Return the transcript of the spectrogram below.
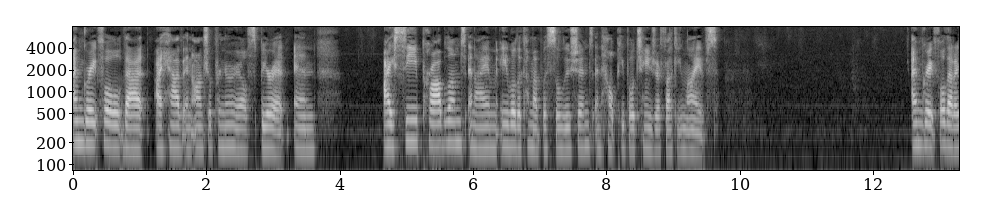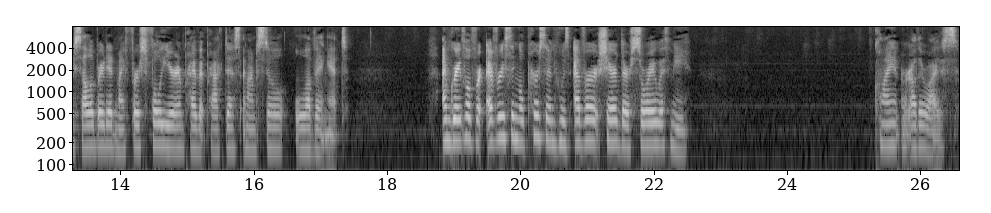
I'm grateful that I have an entrepreneurial spirit and I see problems and I am able to come up with solutions and help people change their fucking lives. I'm grateful that I celebrated my first full year in private practice and I'm still loving it. I'm grateful for every single person who's ever shared their story with me, client or otherwise.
